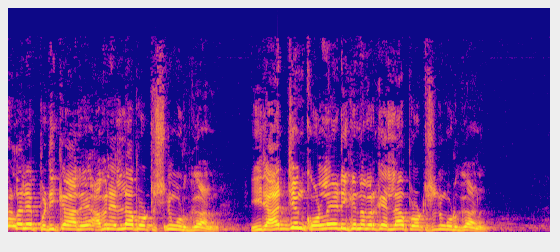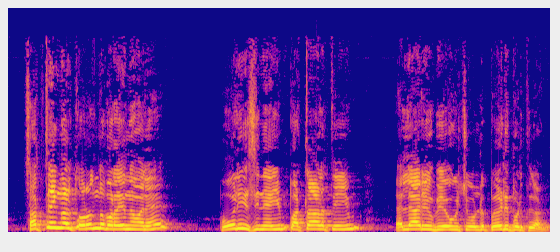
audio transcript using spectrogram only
കള്ളനെ പിടിക്കാതെ അവൻ എല്ലാ പ്രൊട്ടക്ഷനും കൊടുക്കുകയാണ്. ഈ രാജ്യം കൊള്ളയടിക്കുന്നവർക്ക് എല്ലാ പ്രൊട്ടക്ഷനും കൊടുക്കുകയാണ്. സത്യങ്ങൾ തുറന്നു പറയുന്നവനെ പോലീസിനെയും പട്ടാളത്തെയും എല്ലാവരെയും ഉപയോഗിച്ചുകൊണ്ട് പേടിപ്പെടുത്തുകയാണ്.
